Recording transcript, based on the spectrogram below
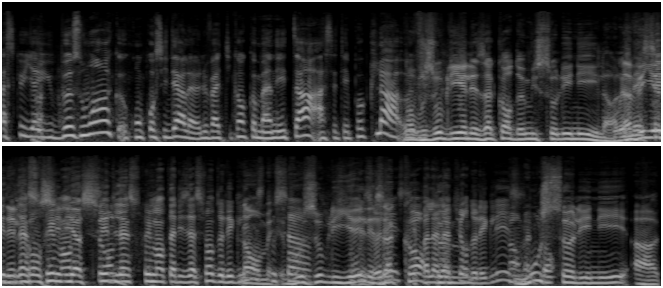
parce qu'il y a eu besoin qu'on considère le, le Vatican comme un État à cette époque-là. Non, vous oubliez les accords de Mussolini, là. Oui, la c'est des de conciliations. c'est de l'instrumentalisation de l'Église, Non, mais tout ça. vous oubliez Désolé, les accords pas la nature de l'Église. Mussolini a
